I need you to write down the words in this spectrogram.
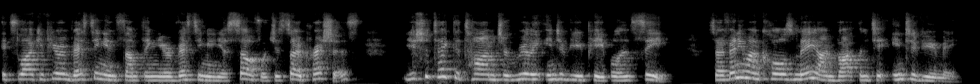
it's like if you're investing in something, you're investing in yourself, which is so precious. You should take the time to really interview people and see. So if anyone calls me, I invite them to interview me.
